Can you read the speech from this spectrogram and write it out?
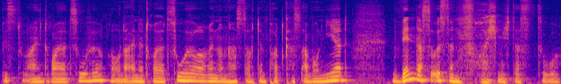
bist du ein treuer Zuhörer oder eine treue Zuhörerin und hast auch den Podcast abonniert. Wenn das so ist, dann freue ich mich, dass du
